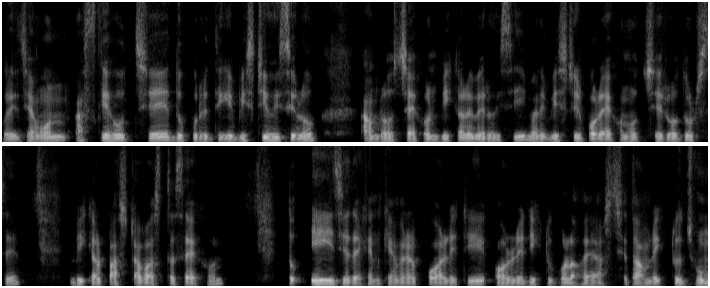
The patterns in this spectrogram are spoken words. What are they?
করি, যেমন আজকে হচ্ছে দুপুরের দিকে বৃষ্টি হয়েছিল আমরা হচ্ছে এখন বিকালে বের হয়েছি মানে বৃষ্টির পরে এখন হচ্ছে রোদ উঠছে, বিকাল পাঁচটা বাজতেছে এখন। তো এই যে দেখেন, ক্যামেরার কোয়ালিটি অলরেডি একটু গোলা হয়ে আসছে, তো আমরা একটু জুম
